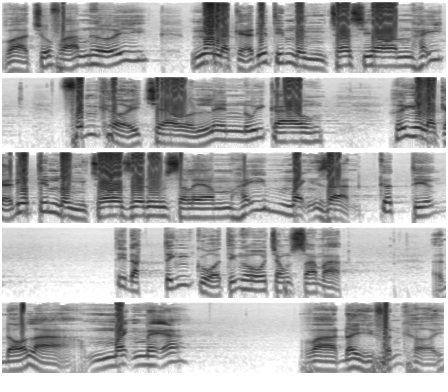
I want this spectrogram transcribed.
và Chúa phán hỡi, ngươi là kẻ đi tin mừng cho Sion, hãy phấn khởi trèo lên núi cao Hỡi như là kẻ đi tin mừng cho Jerusalem hãy mạnh dạn cất tiếng. Thì đặc tính của tiếng hô trong sa mạc đó là mạnh mẽ và đầy phấn khởi.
